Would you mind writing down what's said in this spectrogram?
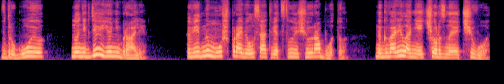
в другую, но нигде ее не брали. Видно, муж провел соответствующую работу. Наговорил о ней черт знает чего.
